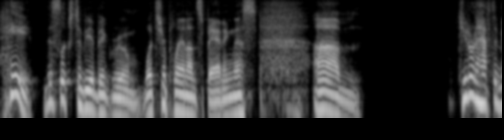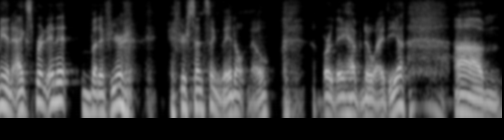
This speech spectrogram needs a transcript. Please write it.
hey, this looks to be a big room. What's your plan on spanning this? Um, you don't have to be an expert in it, but if you're if you're sensing they don't know or they have no idea, um,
